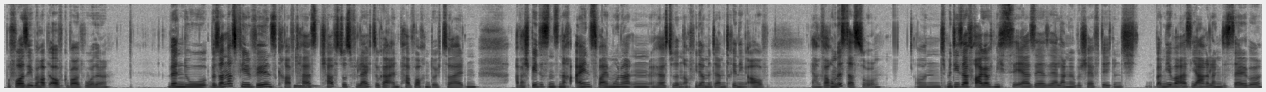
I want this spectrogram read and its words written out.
bevor sie überhaupt aufgebaut wurde. Wenn du besonders viel Willenskraft hast, schaffst du es vielleicht sogar ein paar Wochen durchzuhalten, aber spätestens nach ein, zwei Monaten hörst du dann auch wieder mit deinem Training auf. Ja, warum ist das so? Und mit dieser Frage habe ich mich sehr, sehr, sehr lange beschäftigt. Und ich, bei mir war es jahrelang dasselbe.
